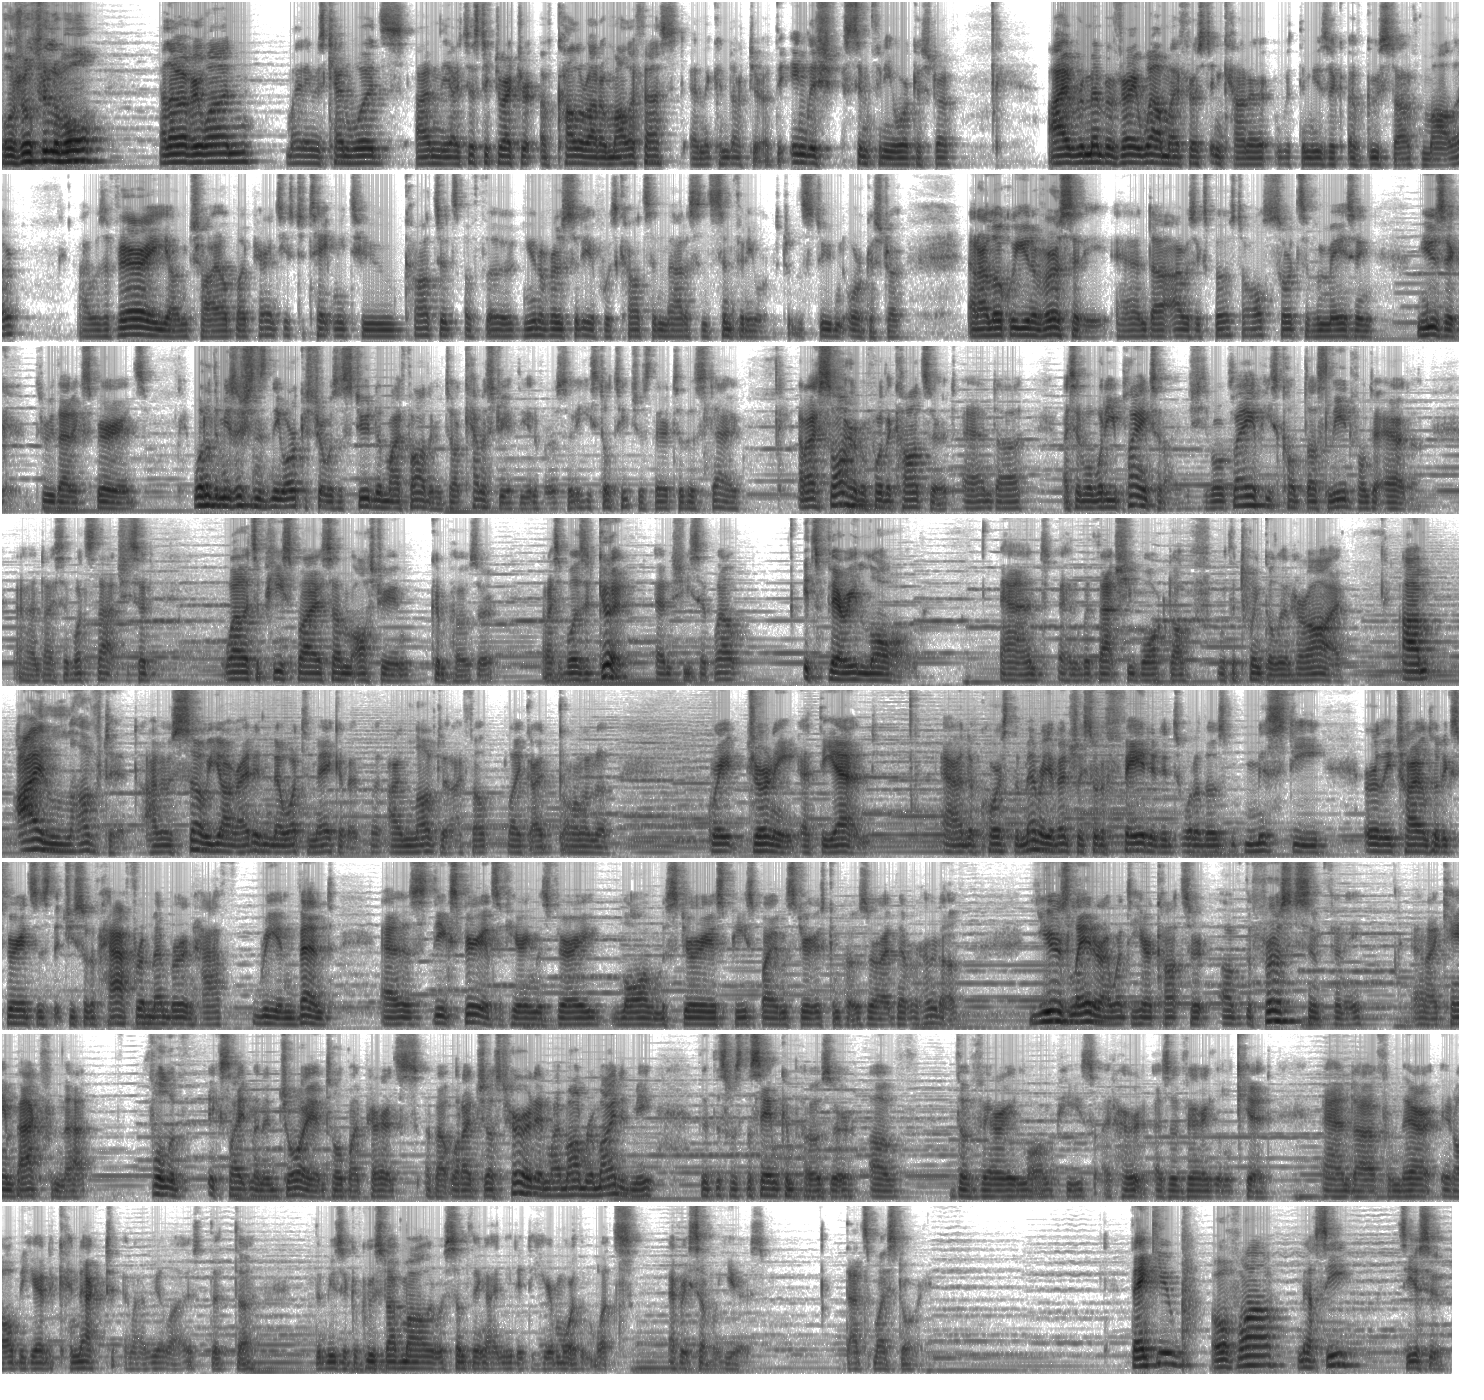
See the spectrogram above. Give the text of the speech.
Bonjour tout le monde. Hello, everyone. My name is Ken Woods. I'm the artistic director of Colorado Mahlerfest and the conductor of the English Symphony Orchestra. I remember very well my first encounter with the music of Gustav Mahler. I was a very young child. My parents used to take me to concerts of the University of Wisconsin Madison Symphony Orchestra, the student orchestra, at our local university. And uh, I was exposed to all sorts of amazing music through that experience. One of the musicians in the orchestra was a student of my father who taught chemistry at the university. He still teaches there to this day. And I saw her before the concert, and uh, I said, Well, what are you playing tonight? She said, Well, we're playing a piece called Das Lied von der Erde. And I said, What's that? She said, Well, it's a piece by some Austrian composer. And I said, Well, is it good? And she said, Well, it's very long. And, and with that, she walked off with a twinkle in her eye. Um, I loved it. I was so young, I didn't know what to make of it, but I loved it. I felt like I'd gone on a great journey at the end. And of course, the memory eventually sort of faded into one of those misty early childhood experiences that you sort of half remember and half reinvent as the experience of hearing this very long, mysterious piece by a mysterious composer I'd never heard of. Years later, I went to hear a concert of the first symphony, and I came back from that full of excitement and joy and told my parents about what I'd just heard. And my mom reminded me that this was the same composer of the very long piece I'd heard as a very little kid. And uh, from there, it all began to connect, and I realized that uh, the music of Gustav Mahler was something I needed to hear more than once every several years. That's my story. Thank you. Au revoir. Merci. See you soon.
